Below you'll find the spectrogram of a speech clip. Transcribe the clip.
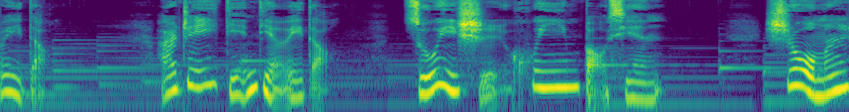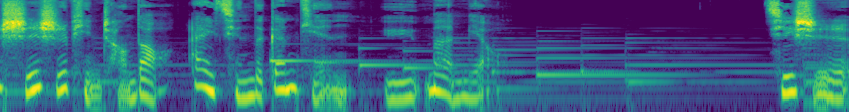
味道，而这一点点味道，足以使婚姻保鲜，使我们时时品尝到爱情的甘甜与曼妙。其实，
